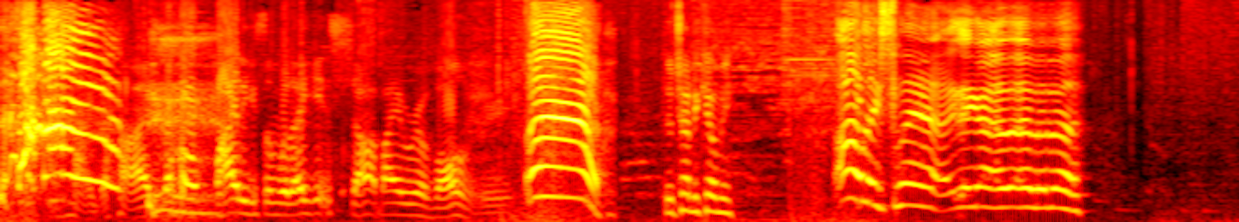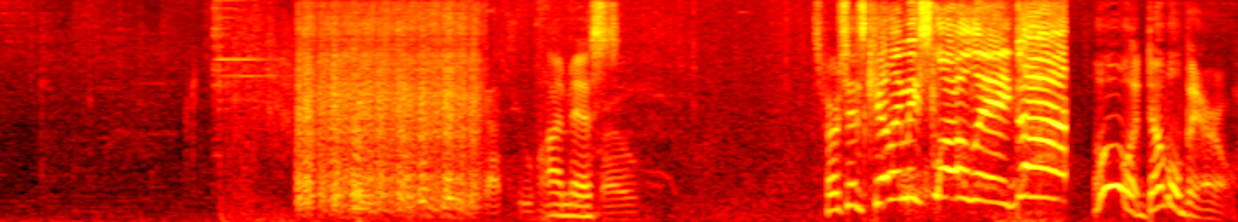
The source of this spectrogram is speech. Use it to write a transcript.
I know I'm fighting someone. I get shot by a revolver. Ah! They're trying to kill me. Oh, they slam. They got. Uh, uh, uh. I missed. Bro. This person's killing me slowly. Die! Oh, a double barrel.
